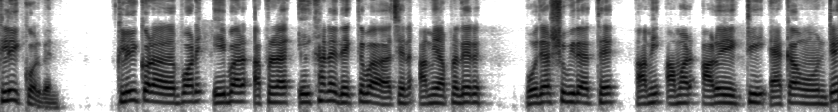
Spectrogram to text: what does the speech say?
ক্লিক করবেন। ক্লিক করার পর এবার আপনারা এখানে দেখতে পাচ্ছেন, আমি আপনাদের বোঝার সুবিধার্থে আমি আমার আরও একটি অ্যাকাউন্টে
